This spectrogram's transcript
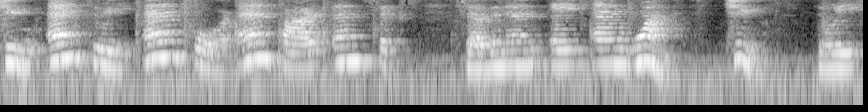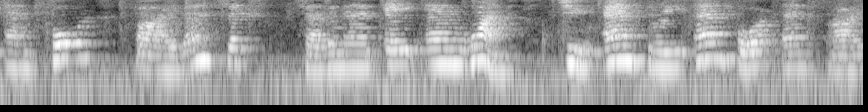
two and three and four and five and six, seven and eight and one, two, three and four, five and six, seven and eight and one, two and three and four and five,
